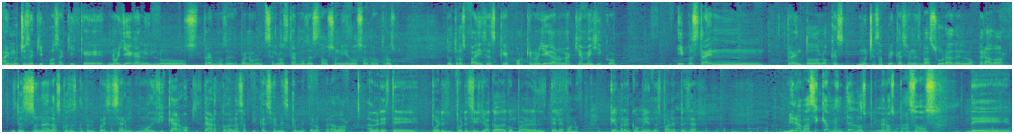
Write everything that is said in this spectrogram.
hay muchos equipos aquí que no llegan y los traemos de, bueno, los traemos de Estados Unidos o de otros de otros países que porque no llegaron aquí a México y pues traen traen todo lo que es muchas aplicaciones basura del operador. Entonces es una de las cosas que también puedes hacer, modificar o quitar todas las aplicaciones que mete el operador. A ver, este, por, por decir, yo acabo de comprar el teléfono. ¿Qué me recomiendas para empezar? Mira, básicamente los primeros pasos de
